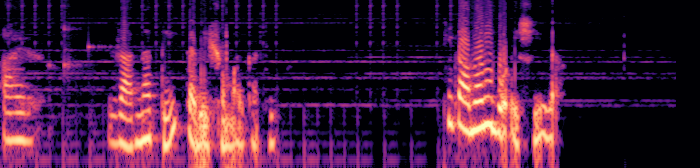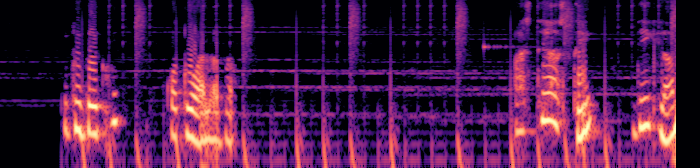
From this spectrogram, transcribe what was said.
আর রান্নাতেই তাদের সময় কাটে। ঠিক আমারই বয়সী এরা। কিন্তু দেখুন কত আলাদা। আস্তে আস্তে দেখলাম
